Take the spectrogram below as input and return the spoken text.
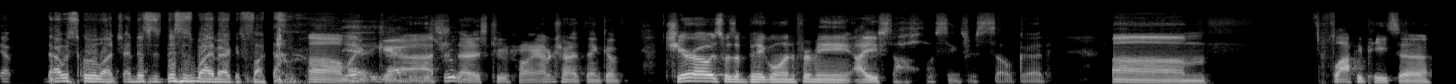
Yep. That was school lunch. And this is this is why America's fucked up. Oh my yeah, exactly. gosh. That is too funny. I'm trying to think of churros was a big one for me. I used to, oh, those things are so good. Um, floppy pizza,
